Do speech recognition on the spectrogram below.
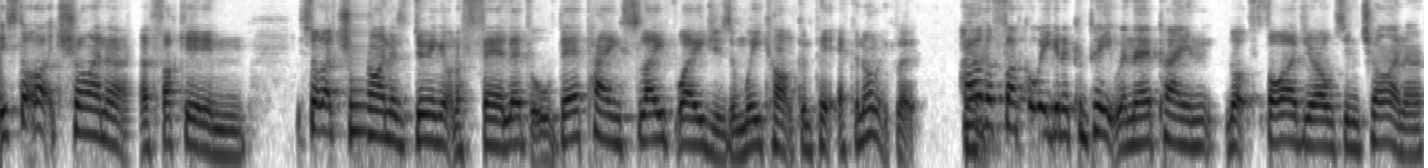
It's not like China are fucking. It's not like China's doing it on a fair level. They're paying slave wages and we can't compete economically. How Yeah. the fuck are we going to compete when they're paying like five year olds in China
